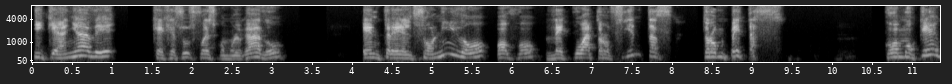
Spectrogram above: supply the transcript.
y que añade que Jesús fue excomulgado entre el sonido, ojo, de 400 trompetas. ¿Cómo qué?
